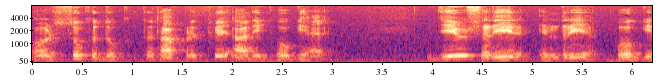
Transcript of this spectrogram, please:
और सुख दुख तथा पृथ्वी आदि भोग्य है। जीव, शरीर, इंद्रिय, भोग्य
